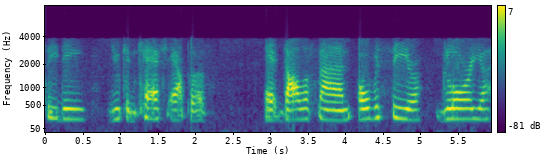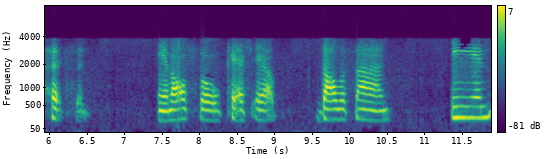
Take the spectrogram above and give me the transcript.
CD, you can cash app us at dollar sign overseer Gloria Hudson, and also cash app dollar sign N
